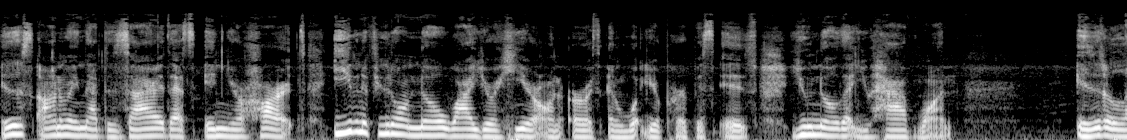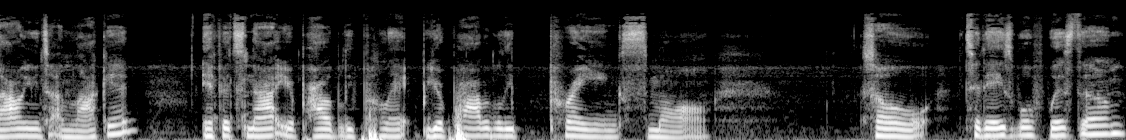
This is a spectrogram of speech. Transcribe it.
Is this honoring that desire that's in your heart? Even if you don't know why you're here on earth and what your purpose is, you know that you have one. Is it allowing you to unlock it? If it's not, you're probably play, you're probably praying small. So, today's wolf wisdom,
